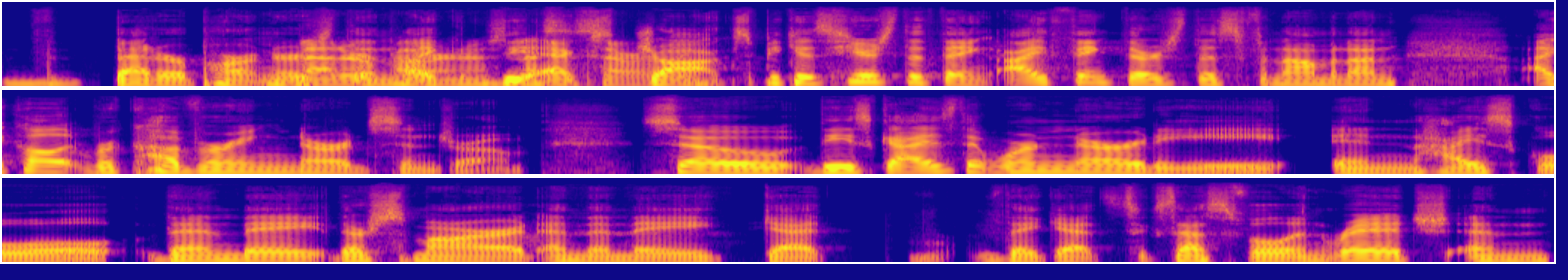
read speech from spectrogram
the better partners Better than like the ex jocks Because here's the thing: I think there's this phenomenon. I call it recovering nerd syndrome. So these guys that were nerdy in high school, then they they're smart, and then they get they get successful and rich, and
